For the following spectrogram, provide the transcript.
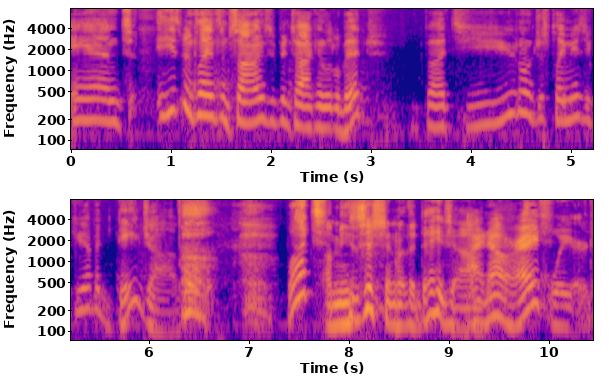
And he's been playing some songs. We've been talking a little bit, but you don't just play music, you have a day job. what? A musician with a day job. I know, right? Weird.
